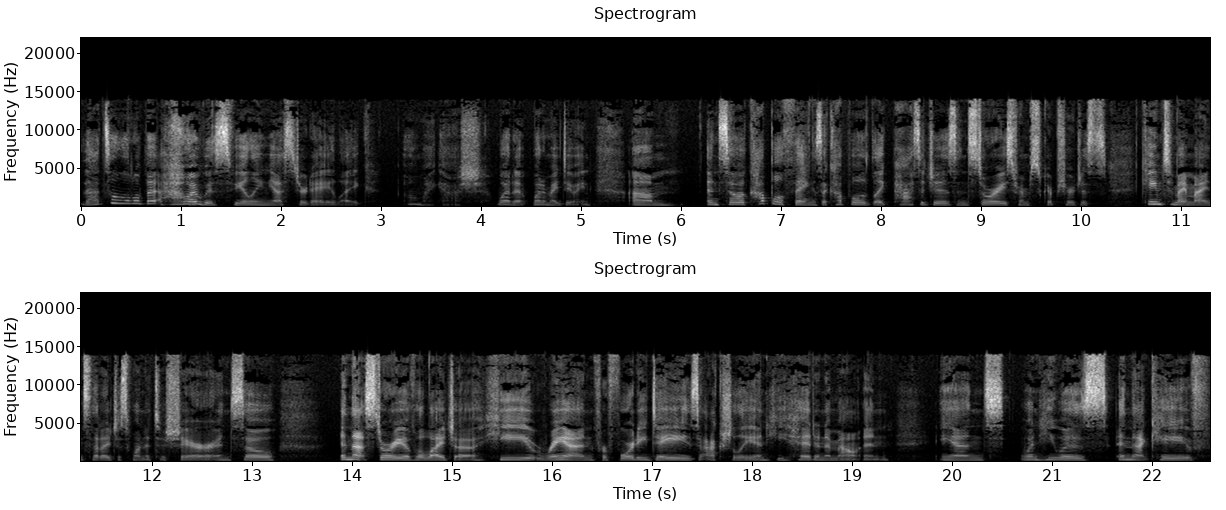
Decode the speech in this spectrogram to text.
that's a little bit how I was feeling yesterday. Like, oh my gosh, what, a, what am I doing? Um, and so a couple things, a couple like passages and stories from scripture just came to my mind that I just wanted to share. And so in that story of Elijah, he ran for 40 days actually, and he hid in a mountain. And when he was in that cave,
